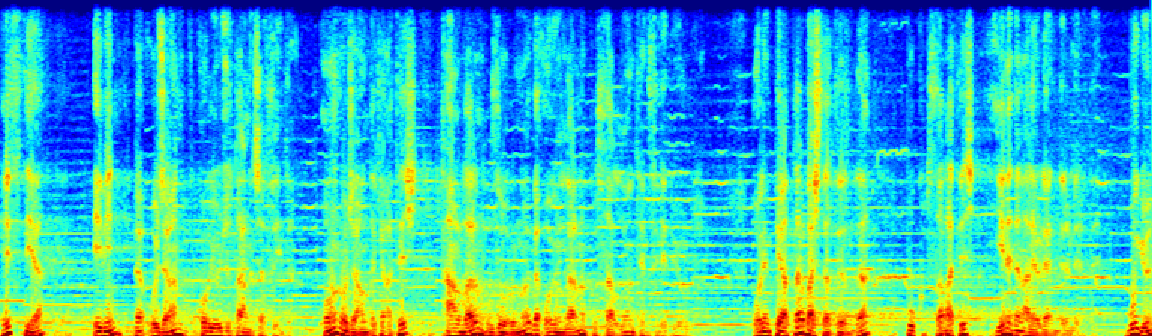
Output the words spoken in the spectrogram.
Hestia evin ve ocağın koruyucu tanrıçasıydı. Onun ocağındaki ateş tanrıların huzurunu ve oyunlarının kutsallığını temsil ediyordu. Olimpiyatlar başladığında bu kutsal ateş yeniden alevlendirilirdi. Bugün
